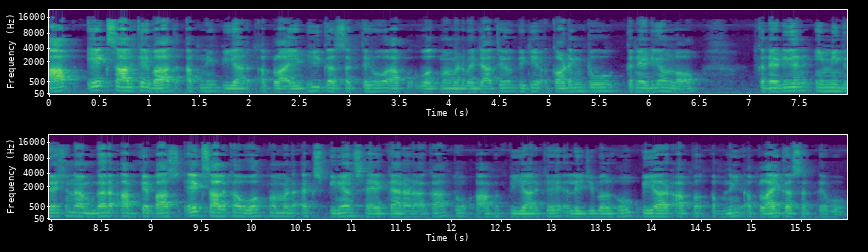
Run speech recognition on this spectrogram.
आप एक साल के बाद अपनी पीआर अप्लाई भी कर सकते हो, आप वर्क परमिट में जाते हो, क्योंकि according to Canadian law Canadian immigration अगर आपके पास एक साल का वर्क परमिट एक्सपीरियंस है कनाडा का तो आप पीआर के एलिजिबल हो पीआर आप अपनी अप्लाई कर सकते हो।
